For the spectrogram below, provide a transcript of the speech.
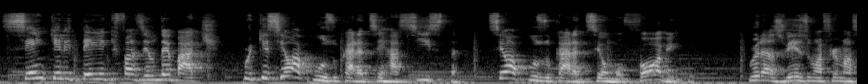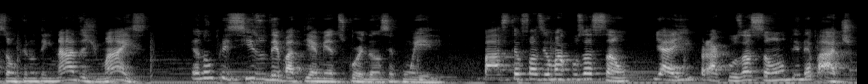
sem que ele tenha que fazer o debate. Porque se eu acuso o cara de ser racista, se eu acuso o cara de ser homofóbico, por às vezes uma afirmação que não tem nada demais, eu não preciso debater a minha discordância com ele. Basta eu fazer uma acusação. E aí, para acusação, não tem debate.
